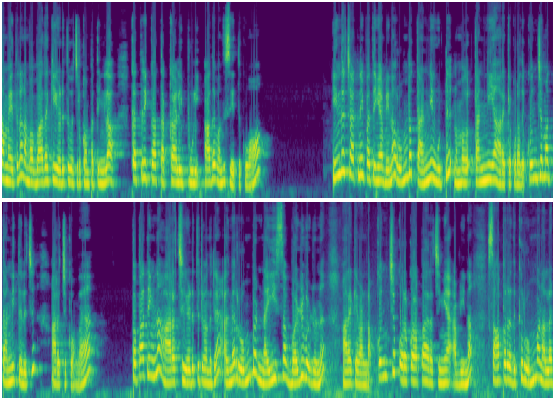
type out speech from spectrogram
சமயத்தில் நம்ம வதக்கி எடுத்து வச்சுருக்கோம் பார்த்தீங்களா கத்திரிக்காய் தக்காளி புளி அதை வந்து சேர்த்துக்குவோம். இந்த சட்னி பார்த்தீங்க அப்படின்னா ரொம்ப தண்ணி விட்டு நம்ம தண்ணியாக அரைக்கக்கூடாது. கொஞ்சமாக தண்ணி தெளித்து அரைச்சிக்கோங்க. இப்போ பார்த்தீங்கன்னா அரைச்சி எடுத்துகிட்டு வந்துட்டேன். அது மாதிரி ரொம்ப நைஸாக வழுவழுன்னு அரைக்க வேண்டாம். கொஞ்சம் குறை குறப்பாக அரைச்சிங்க அப்படின்னா சாப்பிட்றதுக்கு ரொம்ப நல்லா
